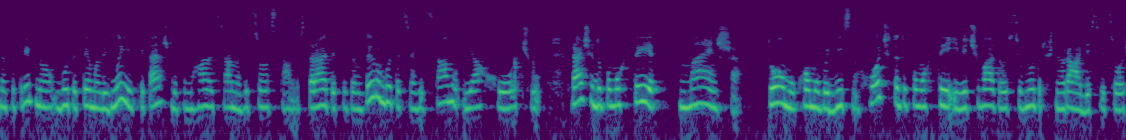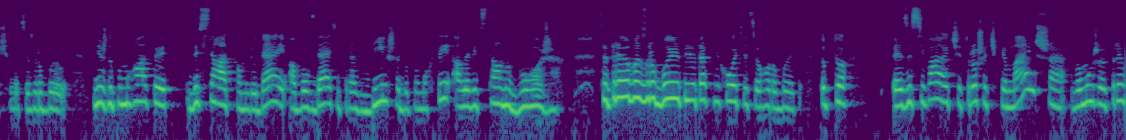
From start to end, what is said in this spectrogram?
не потрібно бути тими людьми, які теж допомагають саме від цього стану. Старайтеся завжди робити це від стану Я хочу. Краще допомогти менше. Тому, кому ви дійсно хочете допомогти і відчувати ось цю внутрішню радість від цього, що ви це зробили, ніж допомагати десяткам людей або в 10 разів більше допомогти, але від стану Боже, це треба зробити, я так не хочу цього робити. Тобто, е, засіваючи трошечки менше, ви можете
